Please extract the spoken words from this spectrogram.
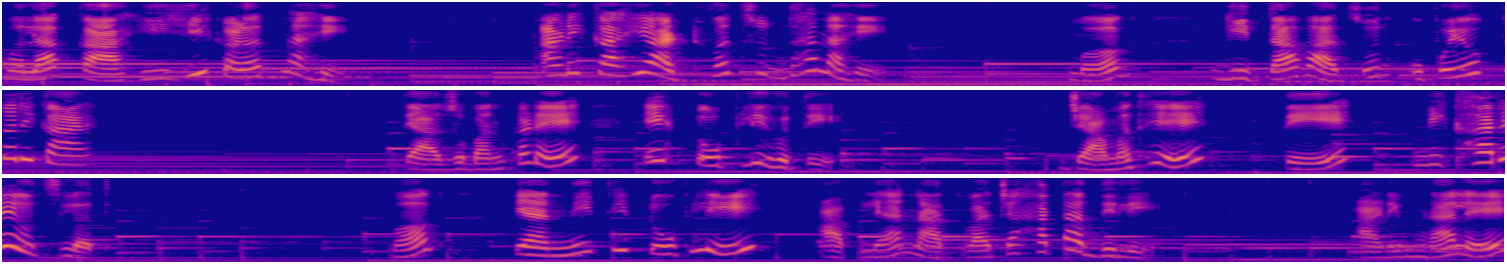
मला काहीही कळत नाही. आणि काही आठवत सुद्धा नाही. मग गीता वाचून उपयोग तरी काय? त्या आजोबांकडे एक टोपली होती. ज्यामध्ये ते निखारे उचलत. मग त्यांनी ती टोपली आपल्या नातवाच्या हातात दिली. आणि म्हणाले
